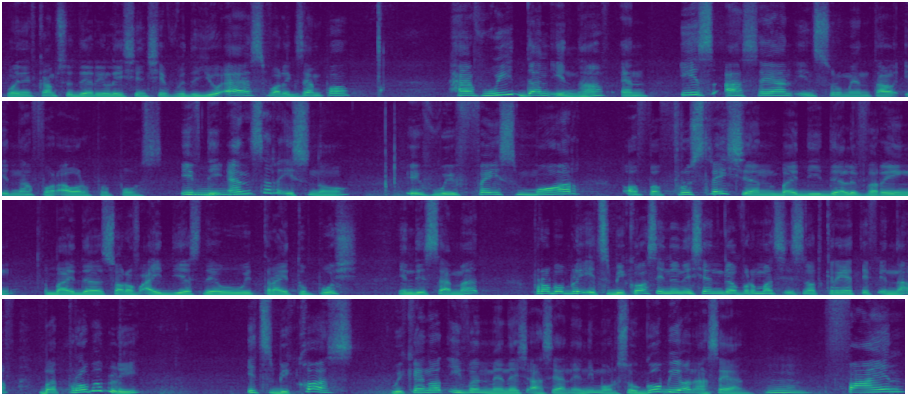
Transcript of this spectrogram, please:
when it comes to their relationship with the US, for example, have we done enough and is ASEAN instrumental enough for our purpose? If the hmm. answer is no, if we face more of a frustration by the delivering by the sort of ideas that we try to push in this summit. Probably it's because Indonesian government is not creative enough, but probably it's because we cannot even manage ASEAN anymore. So go beyond ASEAN. Hmm. Find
